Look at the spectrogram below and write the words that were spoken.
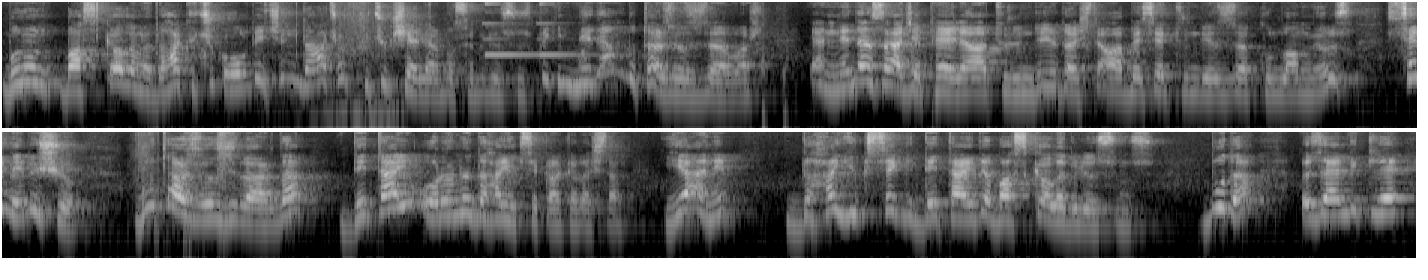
bunun baskı alanı daha küçük olduğu için daha çok küçük şeyler basabiliyorsunuz. Peki neden bu tarz yazıcılar var? Yani neden sadece PLA türünde ya da işte ABS türünde yazıcılar kullanmıyoruz? Sebebi şu. Bu tarz yazıcılarda detay oranı daha yüksek arkadaşlar. Yani daha yüksek detayda baskı alabiliyorsunuz. Bu da özellikle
